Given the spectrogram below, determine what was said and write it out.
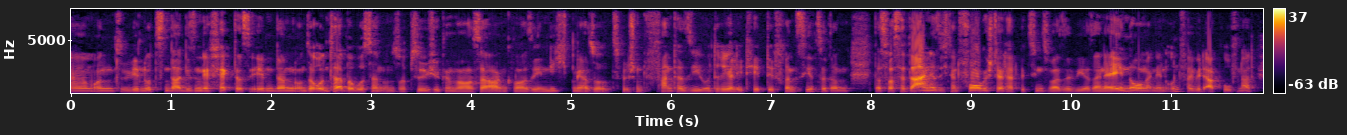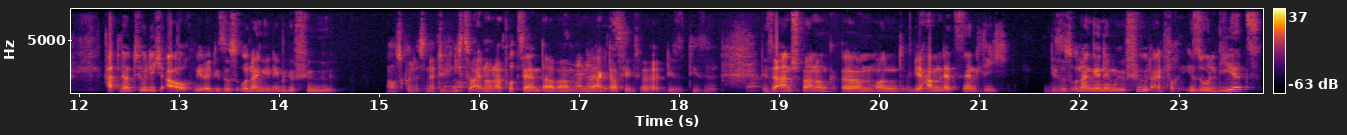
Ähm, und wir nutzen da diesen Effekt, dass eben dann unser Unterbewusstsein, unsere Psyche, können wir auch sagen, quasi nicht mehr so zwischen Fantasie und Realität differenziert, sondern das, was Herr Daniel sich dann vorgestellt hat, beziehungsweise wie er seine Erinnerung an den Unfall wieder abrufen hat, hat natürlich auch wieder dieses unangenehme Gefühl ausgelöst. Natürlich nicht zu 100 Prozent, aber man merkt auf jeden Fall diese, diese, diese Anspannung. Ähm, und wir haben letztendlich dieses unangenehme Gefühl einfach isoliert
